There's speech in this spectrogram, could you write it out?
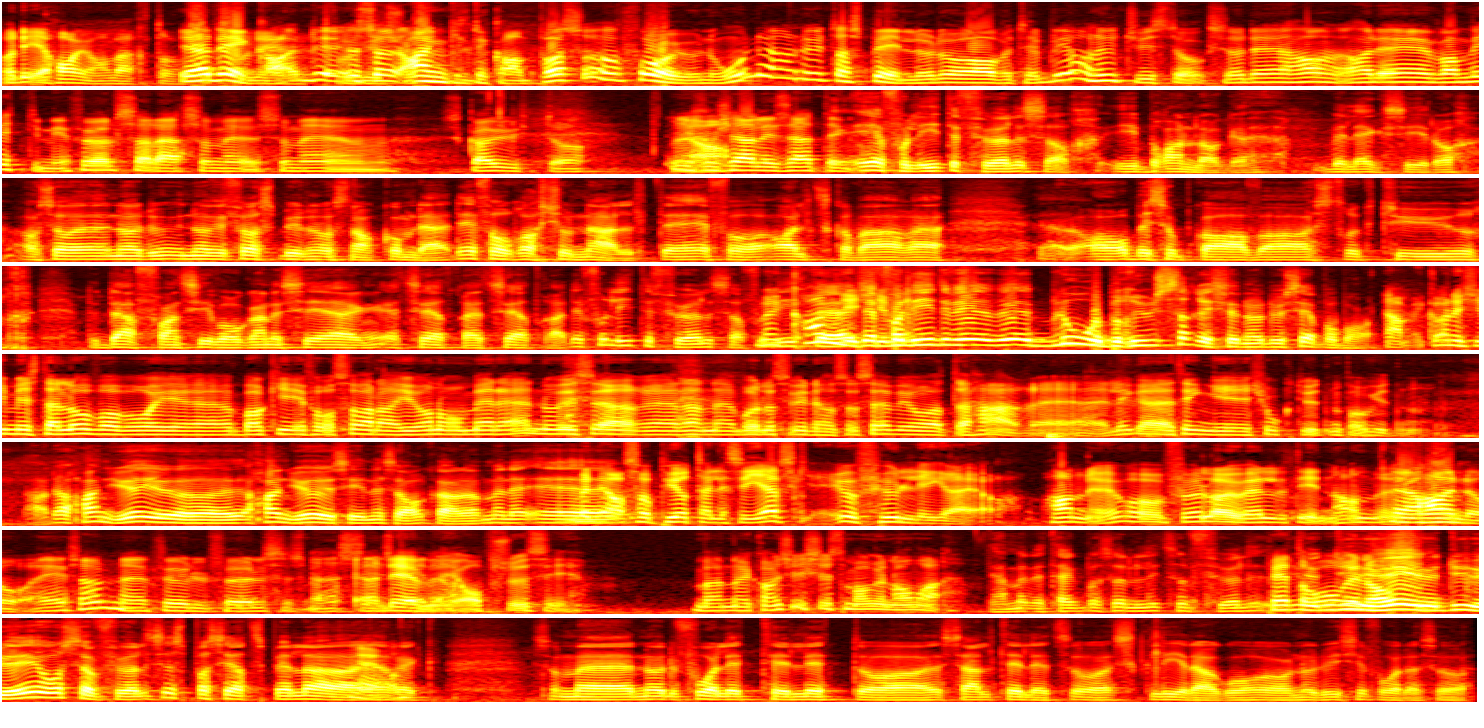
Og det har jo han vært. Også, Ja, det kan, det, så Enkelte kamper så får jo noen han ut av spill, og da av og til blir han utvist òg. Så det, har, det er vanvittig mye følelser der som, er, som er, skal ut og, i Ja. forskjellige Det er for lite følelser i Brannlaget, vil jeg si da. Altså, når, du, når vi først begynner å snakke om det. Det er for rasjonelt. Det er for alt skal være arbeidsoppgaver, struktur, det defensiv organisering etc. etc. Det er for lite følelser. For lite, det ikke- er for lite, blodet bruser ikke når du ser på Brann. Ja, men Kan ikke Mr. Loverboy eh, bak i forsvaret gjøre noe med det? Når vi ser eh, denne bryllupsvideoen, så ser vi jo at det her eh, ligger ting tjukt utenpå gutten. Ja, det, han, gjør jo, han gjør jo sine saker. Men, eh, Men altså, Pjotr Lisijevskij er jo full i greier. Han er jo, føler jo hele tiden. Han, Ja, han òg er sånn eh, full følelsesmessig. ja, det vil jeg absolutt si. Men eh, kanskje ikke så mange andre. ja, men jeg tenker på sånn litt sånn følelse... Peter Du, du, er jo, du er jo også en følelsesbasert spiller, Ja. Erik. Som eh, når du får litt tillit og selvtillit, så sklir det av gårde. Og når du ikke får det, så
